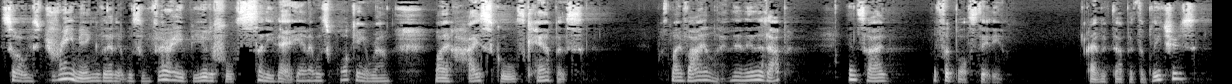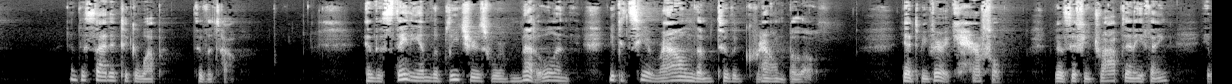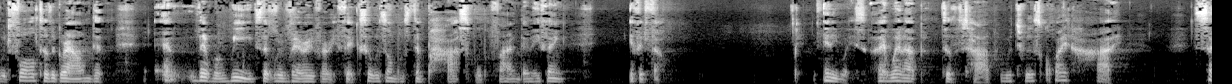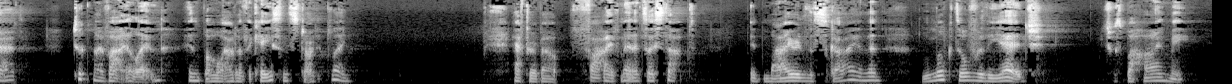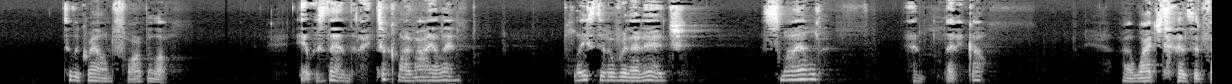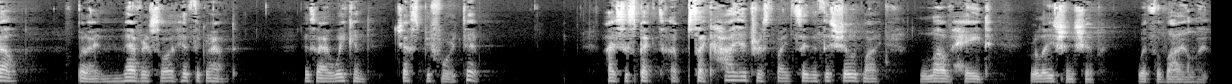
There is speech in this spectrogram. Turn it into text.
So I was dreaming that it was a very beautiful sunny day, and I was walking around my high school's campus with my violin and ended up inside the football stadium. I looked up at the bleachers and decided to go up to the top. In the stadium, the bleachers were metal and you could see around them to the ground below. You had to be very careful because if you dropped anything, it would fall to the ground. And there were weeds that were very, very thick, so it was almost impossible to find anything if it fell. Anyways, I went up to the top, which was quite high, sat, took my violin and bow out of the case, and started playing. After about five minutes, I stopped, admired the sky, and then looked over the edge, which was behind me, to the ground far below. It was then that I took my violin, placed it over that edge, smiled, and let it go. I watched as it fell, but I never saw it hit the ground, as I awakened just before it did. I suspect a psychiatrist might say that this showed my love hate relationship with the violin.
